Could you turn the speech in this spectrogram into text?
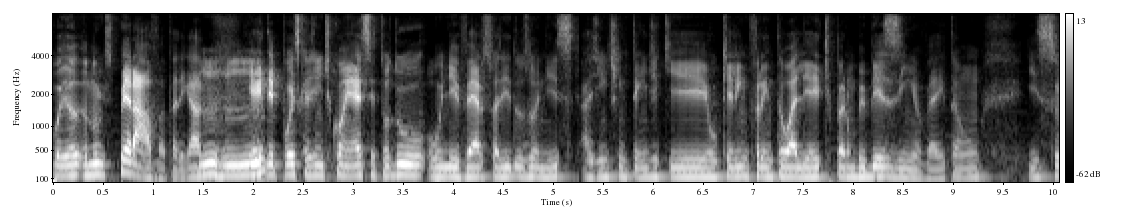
eu, eu não esperava, tá ligado? Uhum. E aí depois que a gente conhece todo o universo ali dos Onis, a gente entende que o que ele enfrentou ali tipo, era um bebezinho, velho. Então isso,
